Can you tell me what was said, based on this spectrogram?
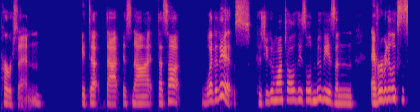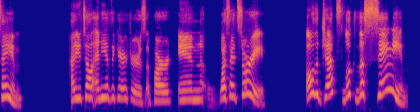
person? It that is not that's not what it is. Because you can watch all of these old movies and everybody looks the same. How do you tell any of the characters apart in West Side Story? All the Jets look the same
